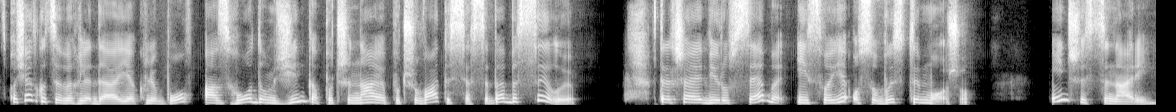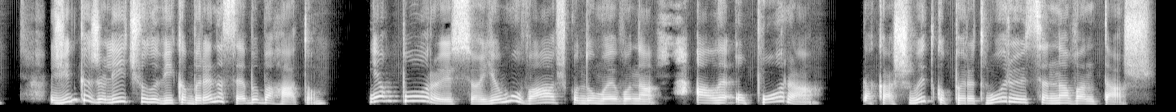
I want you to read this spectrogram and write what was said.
Спочатку це виглядає як любов, а згодом жінка починає почуватися себе безсилою втрачає віру в себе і своє особисте можу. Інший сценарій: жінка жаліє чоловіка, бере на себе багато. Я впораюся, йому важко, думає вона, але опора така швидко перетворюється на вантаж.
